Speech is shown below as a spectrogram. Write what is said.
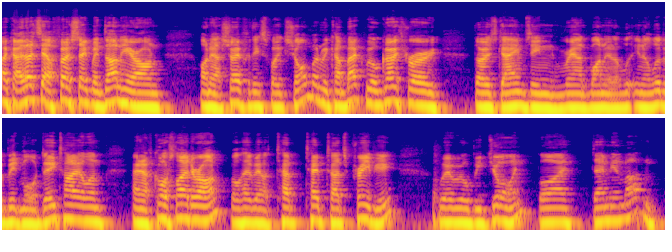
Okay, that's our first segment done here on on our show for this week, Sean. When we come back, we'll go through those games in round one in a, in a little bit more detail, and and of course later on we'll have our tab tab touch preview where we'll be joined by Damian Martin.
